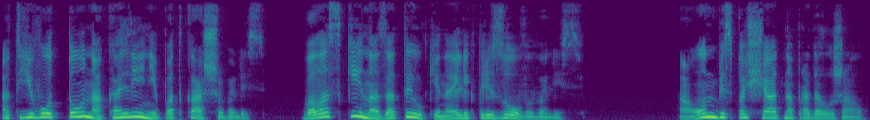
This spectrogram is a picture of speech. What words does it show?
От его тона колени подкашивались, волоски на затылке наэлектризовывались. А он беспощадно продолжал.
